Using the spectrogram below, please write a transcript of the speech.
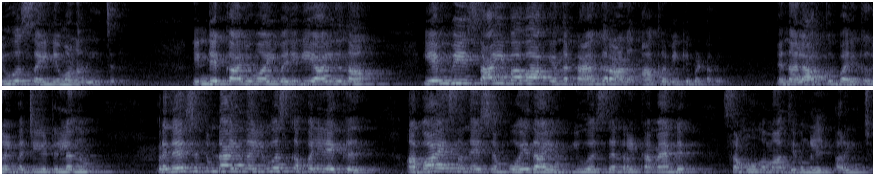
യു എസ് സൈന്യമാണ് അറിയിച്ചത്. ഇന്ത്യക്കാരുമായി വരികയായിരുന്ന എം വി സായിബാബ എന്ന ടാങ്കറാണ് ആക്രമിക്കപ്പെട്ടത്. എന്നാൽ ആർക്കും പരിക്കുകൾ പറ്റിയിട്ടില്ലെന്നും പ്രദേശത്തുണ്ടായിരുന്ന യു എസ് കപ്പലിലേക്ക് അപായ സന്ദേശം പോയതായും യു എസ് സെൻട്രൽ കമാൻഡ് സമൂഹ മാധ്യമങ്ങളിൽ അറിയിച്ചു.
